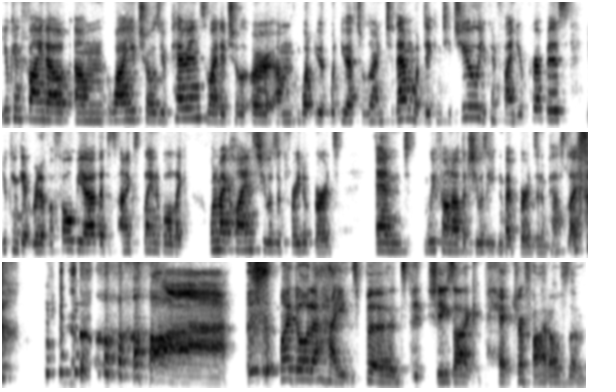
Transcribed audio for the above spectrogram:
you can find out um, why you chose your parents, why they chose, or um, what you what you have to learn to them, what they can teach you. You can find your purpose. You can get rid of a phobia that is unexplainable. Like one of my clients, she was afraid of birds, and we found out that she was eaten by birds in a past life. my daughter hates birds. She's like petrified of them.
